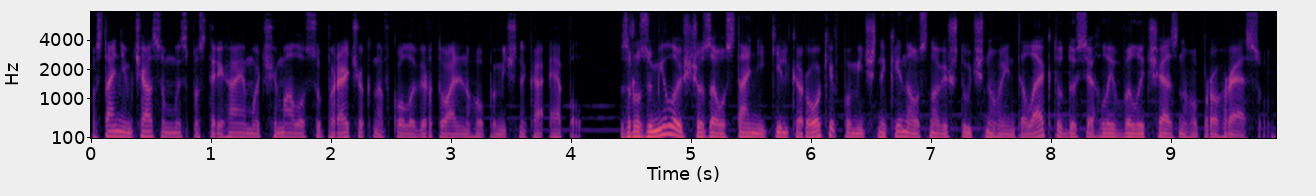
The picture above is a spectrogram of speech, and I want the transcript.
Останнім часом ми спостерігаємо чимало суперечок навколо віртуального помічника Apple. Зрозуміло, що за останні кілька років помічники на основі штучного інтелекту досягли величезного прогресу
